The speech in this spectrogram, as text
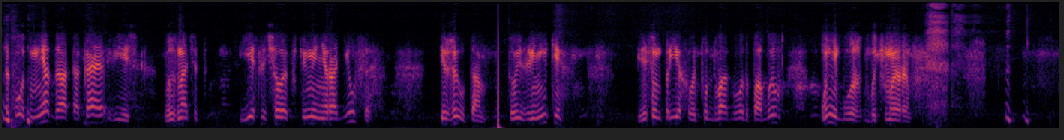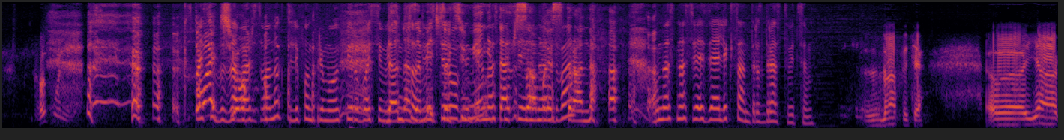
Так вот, у меня, да, такая вещь. Вы, значит, если человек в Тюмени родился и жил там, то, извините, если он приехал и тут два года побыл, он не может быть мэром. Вы поняли? Спасибо за ваш звонок. Телефон прямого эфира 8 Да, 800 да, заметьте, 200 что ровно Тюмень та же самая 9702. страна. У нас на связи Александр. Здравствуйте. Здравствуйте. Э, Я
